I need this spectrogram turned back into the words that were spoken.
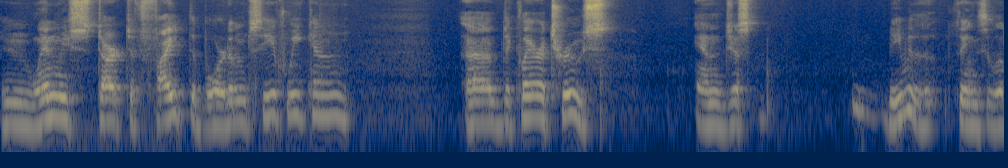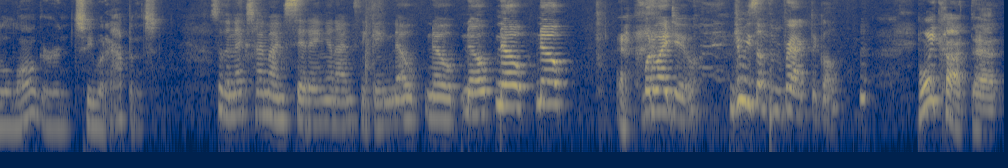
to when we start to fight the boredom, see if we can uh, declare a truce and just be with things a little longer and see what happens. so the next time i'm sitting and i'm thinking nope nope nope nope nope what do i do give me something practical Boycott that.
